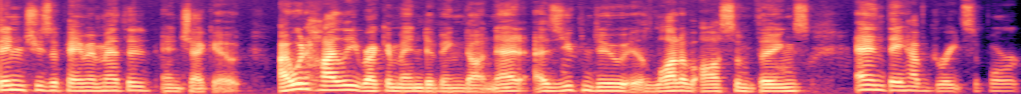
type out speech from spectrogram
Then choose a payment method and check out. I would highly recommend Dving.net as you can do a lot of awesome things and they have great support.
